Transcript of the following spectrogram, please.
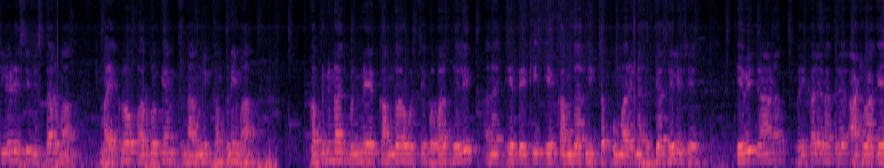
જીઆઈડીસી વિસ્તારમાં માઇક્રો ઓર્ગોકેમ્પ નામની કંપનીમાં કંપનીના જ બંને કામદારો વચ્ચે બબાલ થયેલી અને એ પૈકી એક કામદારની ચપ્પુ મારીને હત્યા થયેલી છે. એવી જાણ ગઈકાલે રાત્રે આઠ વાગે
